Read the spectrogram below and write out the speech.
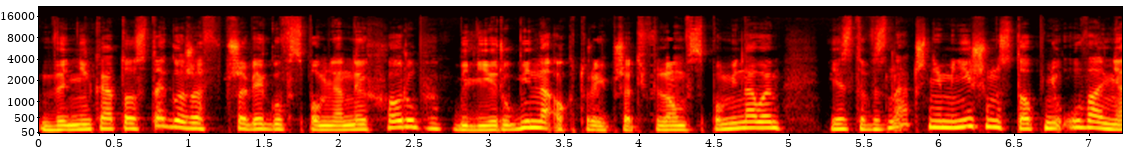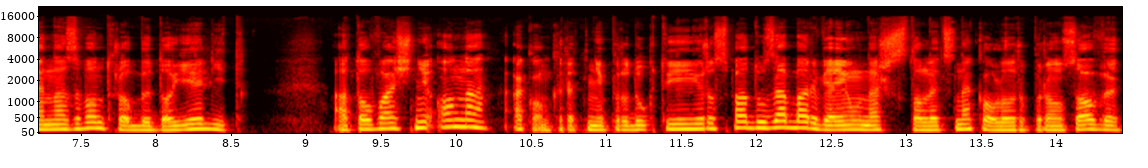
Wynika to z tego, że w przebiegu wspomnianych chorób bilirubina, o której przed chwilą wspominałem, jest w znacznie mniejszym stopniu uwalniana z wątroby do jelit. A to właśnie ona, a konkretnie produkty jej rozpadu zabarwiają nasz stolec na kolor brązowy.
